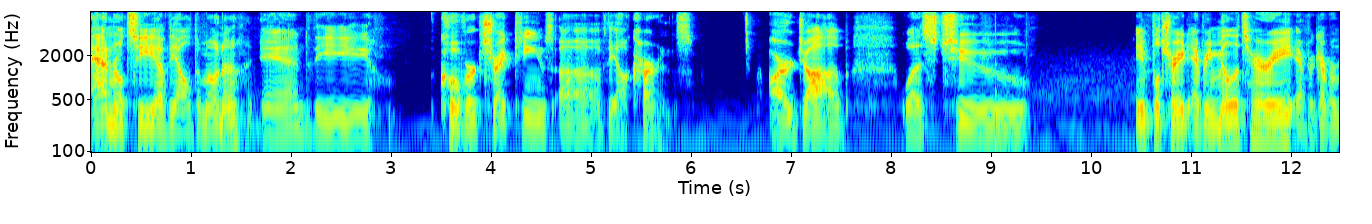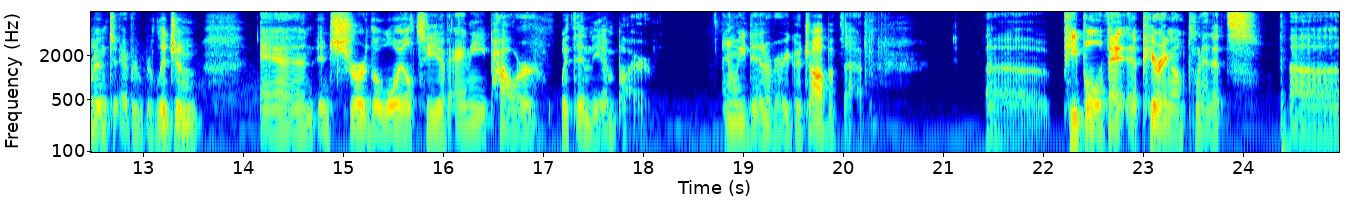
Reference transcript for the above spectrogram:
Admiralty of the Aldemona and the covert strike teams of the Alcarans. Our job was to infiltrate every military, every government, every religion, and ensure the loyalty of any power within the empire. And we did a very good job of that. Uh, people va- appearing on planets, uh,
